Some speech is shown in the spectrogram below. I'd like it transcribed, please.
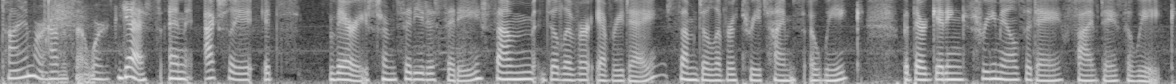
time, or how does that work? Yes, and actually, it's varies from city to city. Some deliver every day, some deliver three times a week, but they're getting three meals a day, five days a week.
